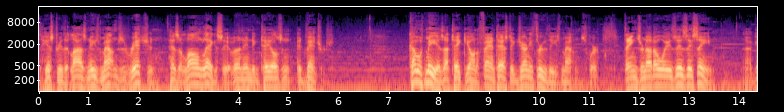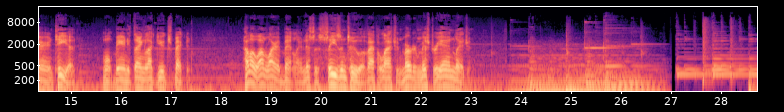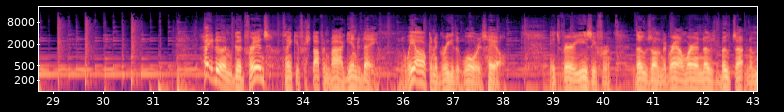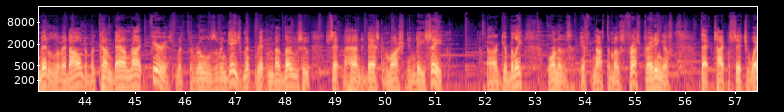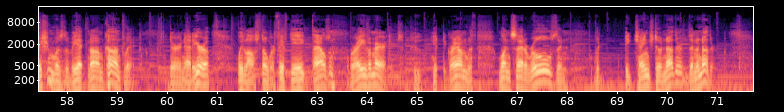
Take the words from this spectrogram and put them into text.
The history that lies in these mountains is rich and has a long legacy of unending tales and adventures. Come with me as I take you on a fantastic journey through these mountains, where things are not always as they seem. I guarantee you it won't be anything like you expected. Hello, I'm Larry Bentley, and this is season two of Appalachian Murder, Mystery, and Legend. You doing, good friends? Thank you for stopping by again today. We all can agree that war is hell. It's very easy for those on the ground wearing those boots out in the middle of it all to become downright furious with the rules of engagement written by those who sit behind a desk in Washington, D.C. Arguably, one of, if not the most frustrating of that type of situation was the Vietnam conflict. During that era, we lost over 58,000 brave Americans who hit the ground with one set of rules and would be changed to another, then another.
